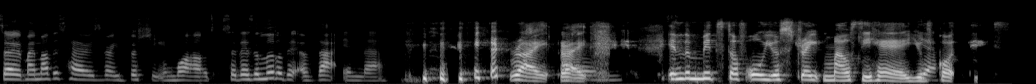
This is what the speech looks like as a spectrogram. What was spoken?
So my mother's hair is very bushy and wild, so there's a little bit of that in there. right, right. Um, In the midst of all your straight, mousy hair, you've Yeah. got this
